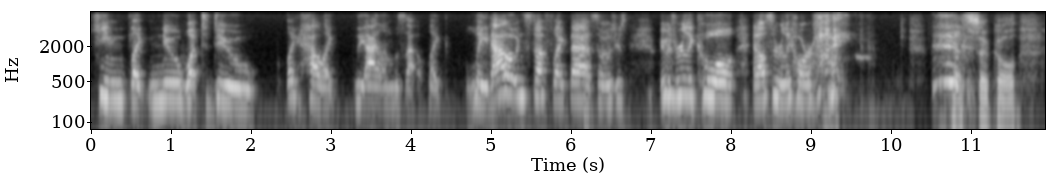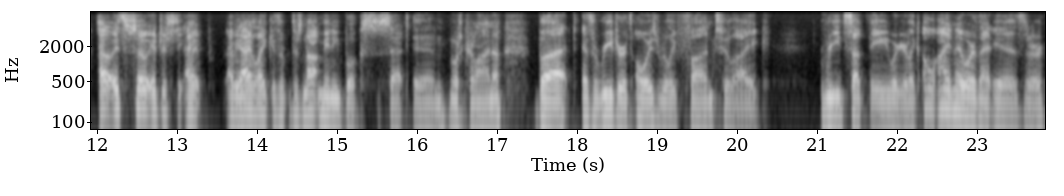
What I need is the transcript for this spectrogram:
he like knew what to do, like how like the island was out like laid out and stuff like that. So it was just it was really cool and also really horrifying. That's so cool. Oh, it's so interesting. I I mean, I like is there's not many books set in North Carolina, but as a reader, it's always really fun to like read something where you're like, oh, I know where that is, or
